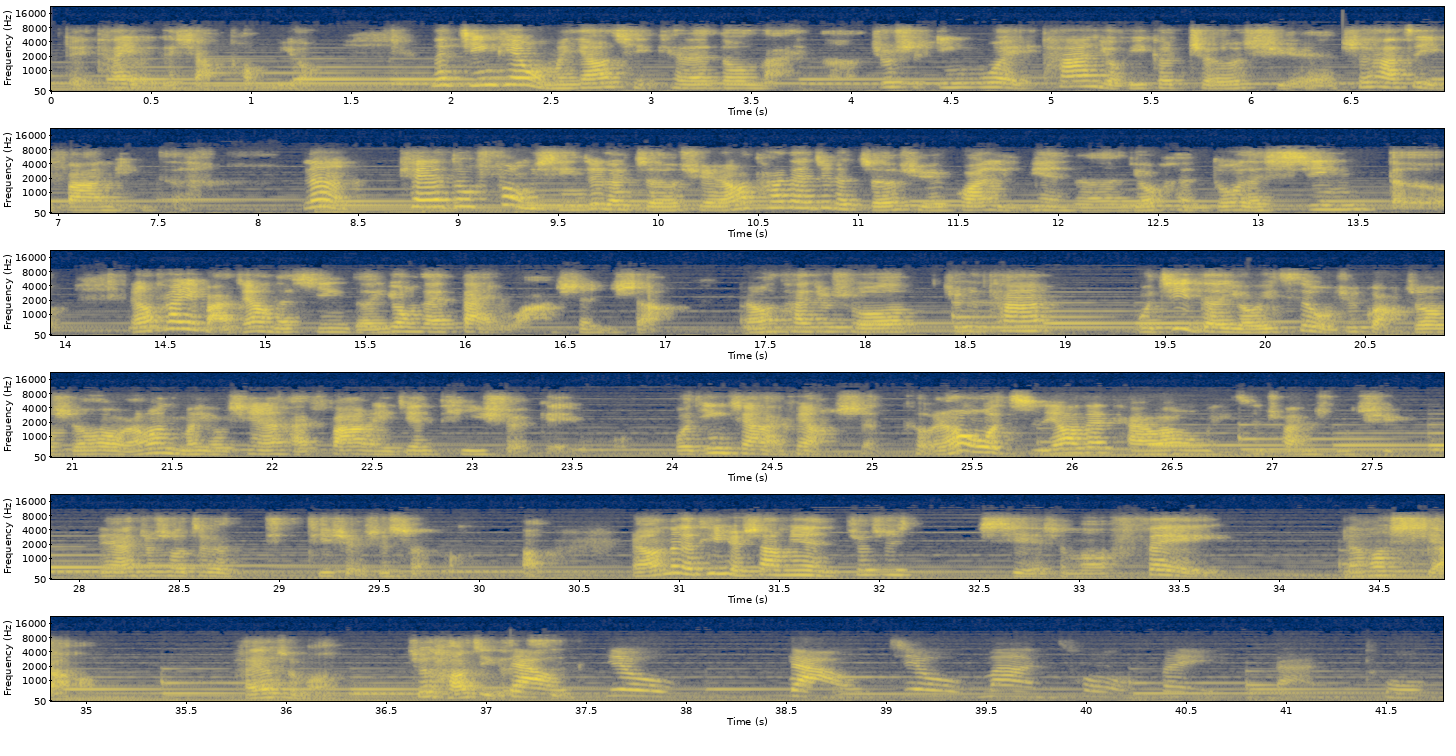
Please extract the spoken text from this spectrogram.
对他有一个小朋友。那今天我们邀请 k a l e d o 来呢，就是因为他有一个哲学是他自己发明的。那 K 都奉行这个哲学，然后他在这个哲学观里面呢，有很多的心得，然后他也把这样的心得用在带娃身上，然后他就说，就是他，我记得有一次我去广州的时候，然后你们有些人还发了一件 T 恤给我，我印象还非常深刻。然后我只要在台湾，我每次穿出去，人家就说这个 T T 恤是什么啊？然后那个 T 恤上面就是写什么肺，然后小，还有什么，就好几个字。小就慢错费懒拖，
